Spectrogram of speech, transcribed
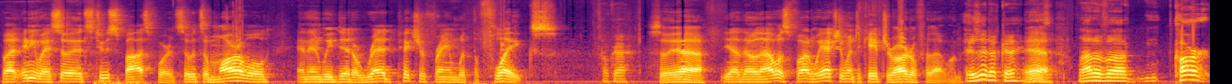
But anyway, so it's two spots for it. So it's a marbled, and then we did a red picture frame with the flakes. Okay. So yeah, yeah, though that was fun. We actually went to Cape Girardeau for that one. Is it okay? Yeah. A lot of uh, car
